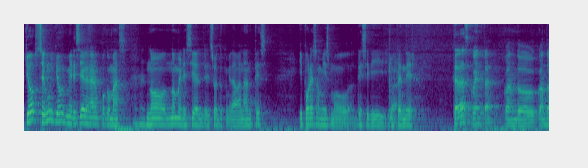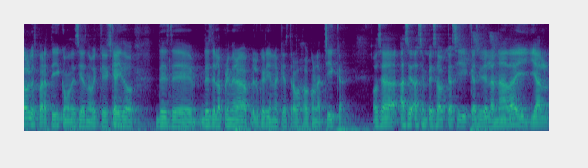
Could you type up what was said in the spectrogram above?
yo, según yo, merecía ganar un poco más. no, no merecía el, sueldo que me daban antes. Y por eso mismo decidí emprender. ¿Te das cuenta cuando, cuando algo es para ti, como decías, ¿no? Que, que ha ido desde, desde la primera peluquería en la que has trabajado con la chica. O sea, has, has empezado casi, casi de la nada y ya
